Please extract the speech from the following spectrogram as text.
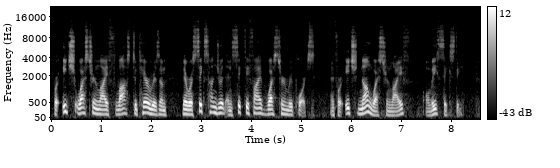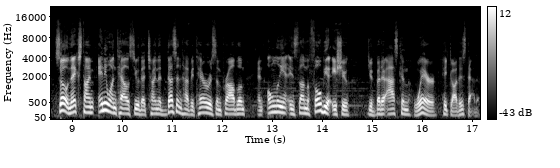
for each Western life lost to terrorism, there were 665 Western reports, and for each non Western life, only 60. So, next time anyone tells you that China doesn't have a terrorism problem and only an Islamophobia issue, you'd better ask him where he got his data.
